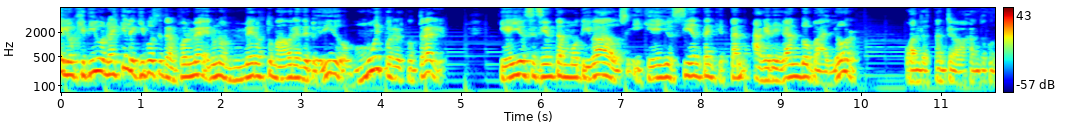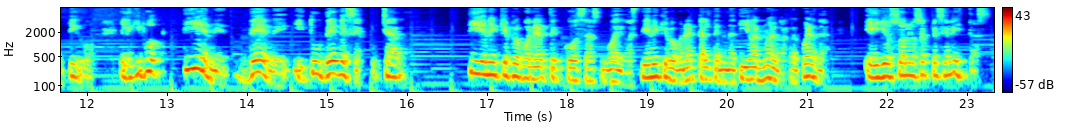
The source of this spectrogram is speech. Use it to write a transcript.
El objetivo no es que el equipo se transforme en unos meros tomadores de pedido, muy por el contrario. Que ellos se sientan motivados y que ellos sientan que están agregando valor cuando están trabajando contigo. El equipo tiene, debe y tú debes escuchar, tienen que proponerte cosas nuevas, tienen que proponerte alternativas nuevas. Recuerda, ellos son los especialistas.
